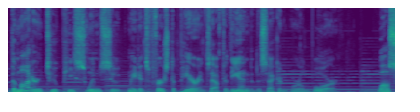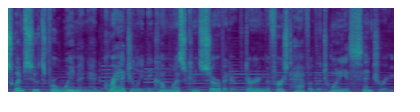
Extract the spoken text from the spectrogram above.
the modern two piece swimsuit made its first appearance after the end of the Second World War. While swimsuits for women had gradually become less conservative during the first half of the 20th century,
